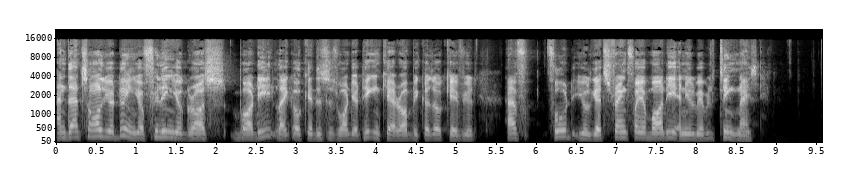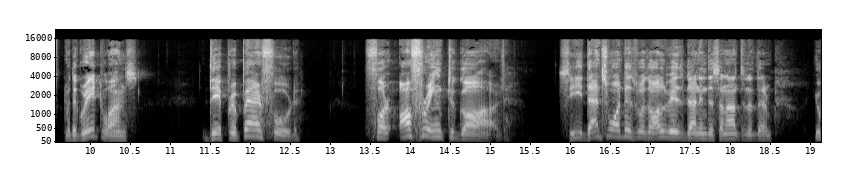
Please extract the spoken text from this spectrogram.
and that's all you're doing. You're filling your gross body, like, okay, this is what you're taking care of, because okay, if you have food, you'll get strength for your body and you'll be able to think nice. But the great ones, they prepare food for offering to God. See, that's what is was always done in the Sanatana Dharma. You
